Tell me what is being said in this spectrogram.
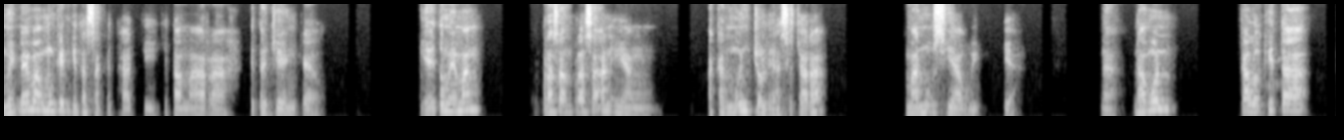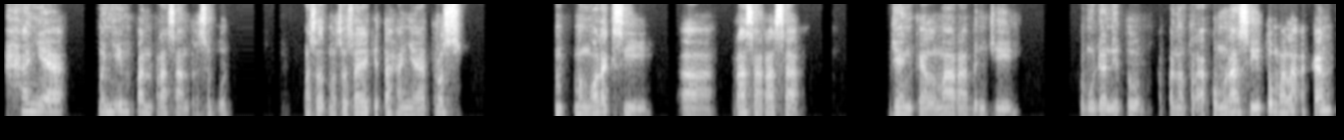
Memang mungkin kita sakit hati, kita marah, kita jengkel. Ya itu memang perasaan-perasaan yang akan muncul ya secara manusiawi ya. Nah, namun kalau kita hanya menyimpan perasaan tersebut, maksud maksud saya kita hanya terus mengoleksi uh, rasa-rasa jengkel, marah, benci, kemudian itu apa namanya terakumulasi itu malah akan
